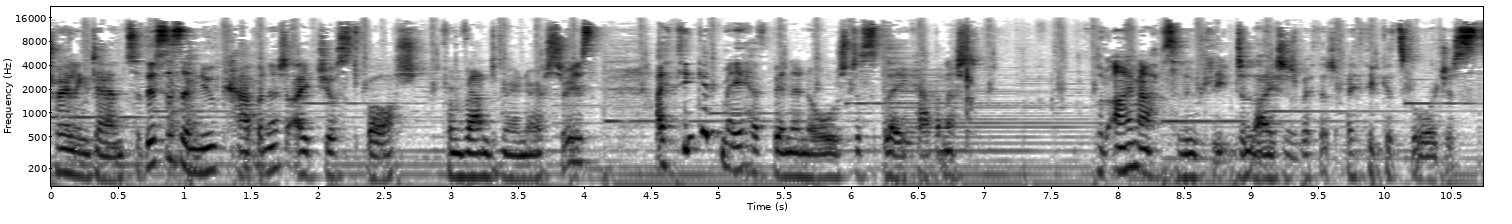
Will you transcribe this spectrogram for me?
trailing down. So this is a new cabinet I just bought from Vandermeer Nurseries. I think it may have been an old display cabinet but I'm absolutely delighted with it. I think it's gorgeous.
